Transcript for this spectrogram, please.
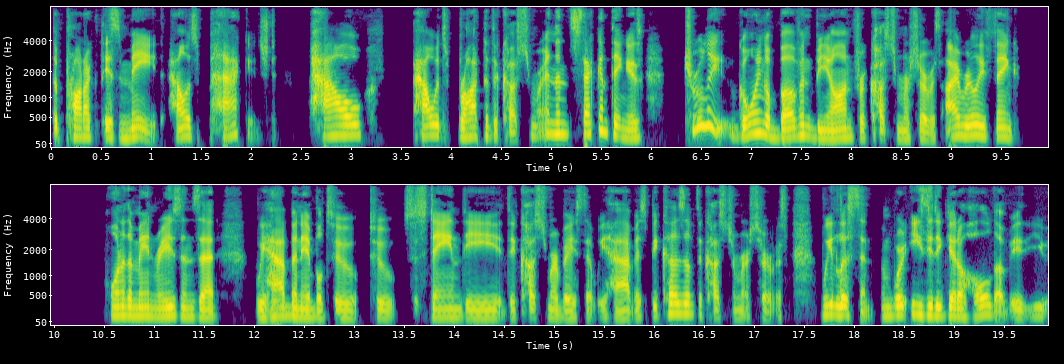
the product is made how it's packaged how how it's brought to the customer. And then second thing is truly going above and beyond for customer service. I really think one of the main reasons that we have been able to to sustain the the customer base that we have is because of the customer service. We listen and we're easy to get a hold of. You,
